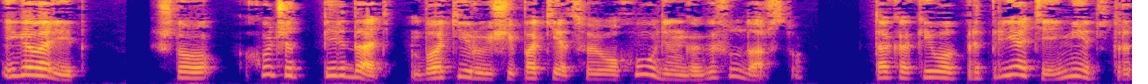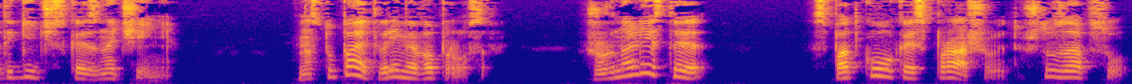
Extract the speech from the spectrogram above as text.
и говорит, что хочет передать блокирующий пакет своего холдинга государству, так как его предприятия имеют стратегическое значение. Наступает время вопросов. Журналисты с подколкой спрашивают, что за абсурд.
